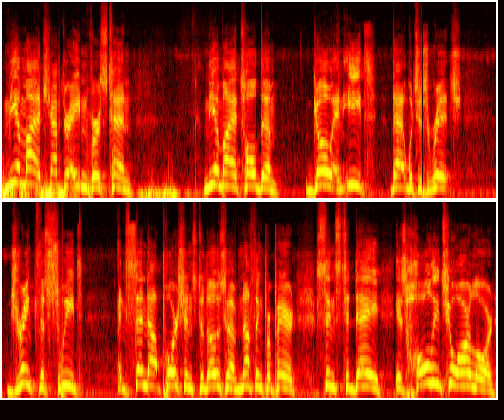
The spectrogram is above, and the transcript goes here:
Nehemiah chapter 8 and verse 10. Nehemiah told them, Go and eat that which is rich, drink the sweet, and send out portions to those who have nothing prepared, since today is holy to our Lord.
